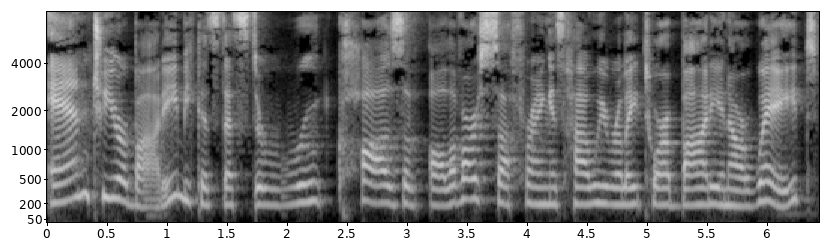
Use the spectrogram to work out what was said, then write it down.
and to your body because that's the root cause of all of our suffering is how we relate to our body and our weight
